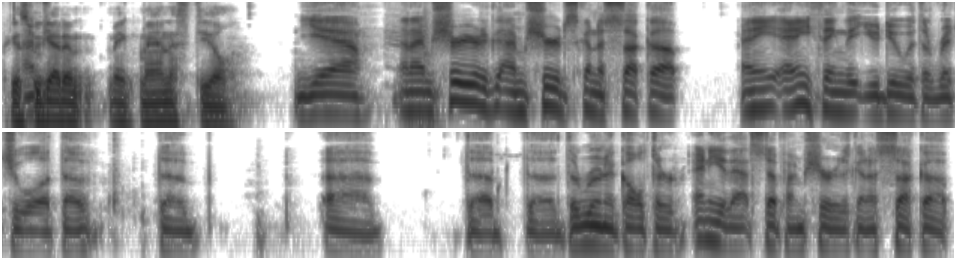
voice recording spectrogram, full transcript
because we I'm- got to make manasteel. Yeah, and I'm sure you're. I'm sure it's gonna suck up any anything that you do with the ritual at the the uh the the the runic altar. Any of that stuff, I'm sure is gonna suck up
